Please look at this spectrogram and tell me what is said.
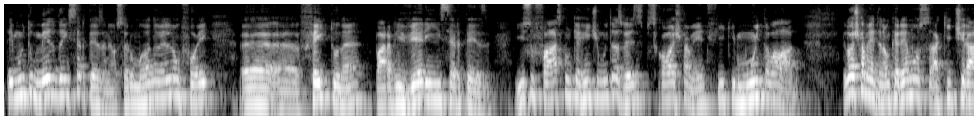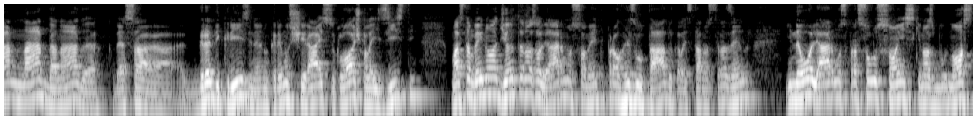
tem muito medo da incerteza. Né? O ser humano ele não foi é, feito né, para viver em incerteza. Isso faz com que a gente muitas vezes psicologicamente fique muito abalado. E logicamente, não queremos aqui tirar nada, nada dessa grande crise, né? não queremos tirar isso, lógico, ela existe, mas também não adianta nós olharmos somente para o resultado que ela está nos trazendo e não olharmos para soluções que nós, nós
